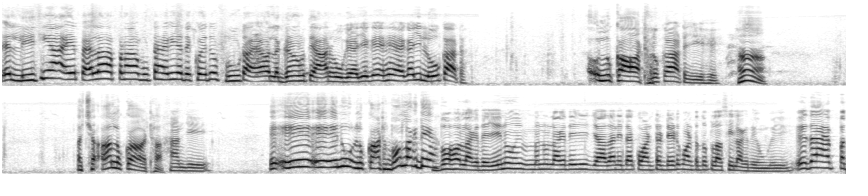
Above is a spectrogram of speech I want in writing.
ਇਹ ਲੀਚੀਆਂ ਇਹ ਪਹਿਲਾ ਆਪਣਾ ਬੂਟਾ ਹੈਗਾ ਜੀ ਦੇਖੋ ਇਹਦੇ ਫਰੂਟ ਆਇਆ ਲੱਗਣਾ ਹੁਣ ਤਿਆਰ ਹੋ ਗਿਆ ਜੀ ਕਿ ਇਹ ਹੈਗਾ ਜੀ ਲੋਕਾਟ ਲੁਕਾਠ ਲੋਕਾਟ। ਜੀ ਇਹ। ਹਾਂ। ਅੱਛਾ ਆ ਲੁਕਾਠ ਆ। ਹਾਂਜੀ। ਇਹ ਇਹ ਇਹ- ਇਹਨੂੰ ਲੁਕਾਠ ਬਹੁਤ ਲੱਗਦੇ ਆ। ਬਹੁਤ ਲੱਗਦੇ ਜੀ। ਇਹਨੂੰ ਮੈਨੂੰ ਲੱਗਦੇ ਜੀ ਜ਼ਿਆਦਾ ਨਹੀਂ ਤਾਂ ਕੁਆਂਟਲ ਡੇਢ ਕੁਆਂਟਲ ਤੋਂ ਪਲੱਸ ਹੀ ਲੱਗਦੇ ਹੋਣਗੇ ਜੀ। ਇਹ ਤਾਂ ਇਹ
